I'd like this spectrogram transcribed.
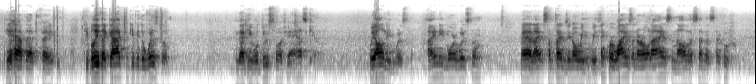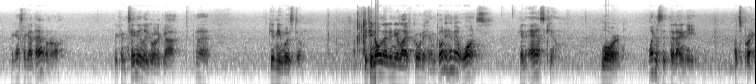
Do you have that faith? Do you believe that God can give you the wisdom and that He will do so if you ask Him? We all need wisdom. I need more wisdom. Man, I sometimes you know we, we think we're wise in our own eyes, and all of a sudden it's like, ooh, I guess I got that one wrong. We continually go to God. God, give me wisdom. If you know that in your life, go to Him. Go to Him at once and ask Him, Lord, what is it that I need? Let's pray.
